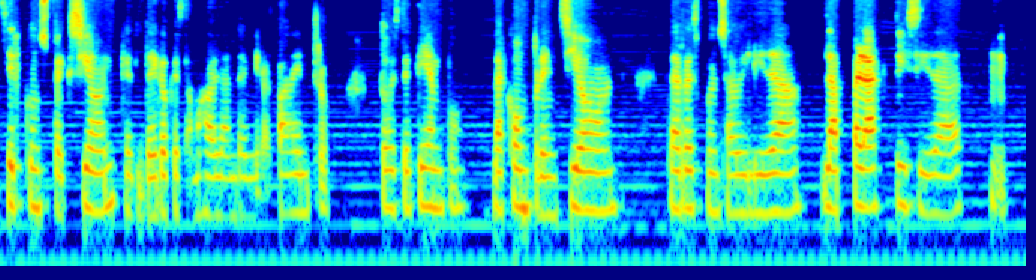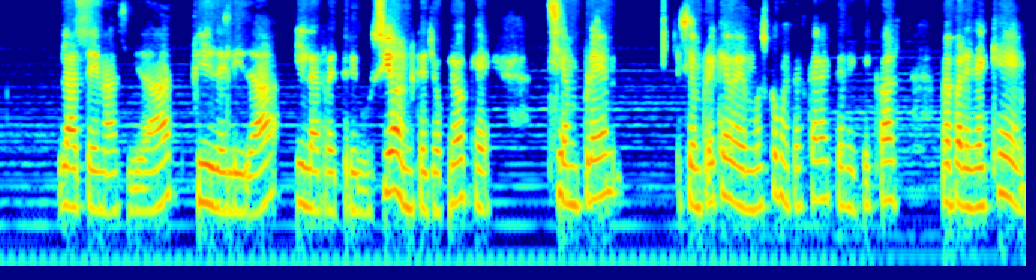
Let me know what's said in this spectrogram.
circunspección, que es de lo que estamos hablando de mirar para adentro todo este tiempo, la comprensión, la responsabilidad, la practicidad, la tenacidad, fidelidad y la retribución, que yo creo que siempre, siempre que vemos como estas características, me parece que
